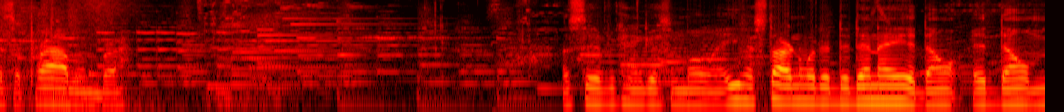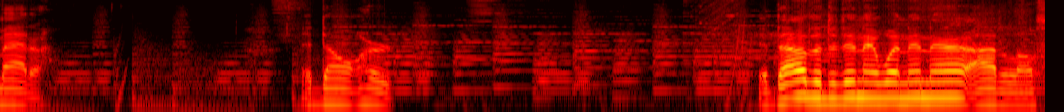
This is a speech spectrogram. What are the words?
It's a problem, bro. Let's see if we can get some more. Even starting with a Dedenne, it don't it don't matter. It don't hurt. If that other Dedenne wasn't in there, I'd have lost.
